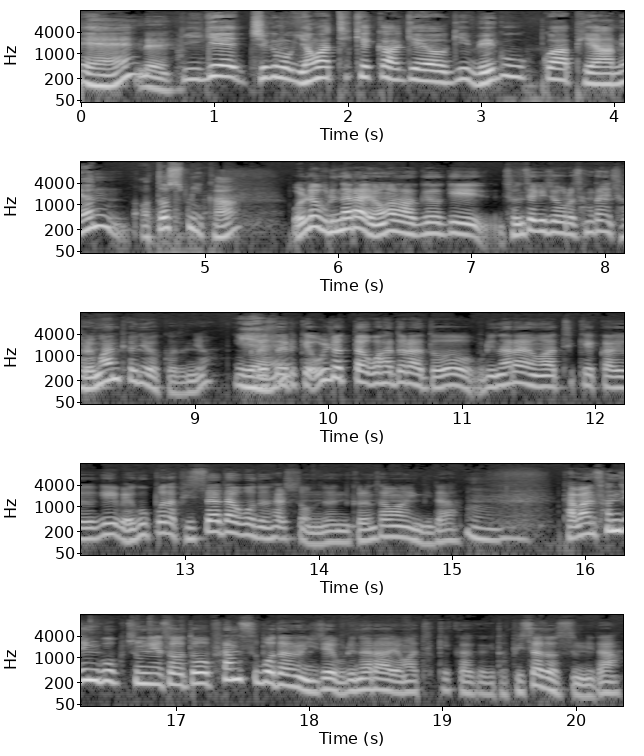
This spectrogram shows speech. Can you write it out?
예. 네. 이게 지금 영화 티켓 가격이 외국과 비하면 어떻습니까? 원래 우리나라 영화 가격이 전 세계적으로 상당히 저렴한 편이었거든요. 예. 그래서 이렇게 올렸다고 하더라도 우리나라 영화 티켓 가격이 외국보다 비싸다고는 할 수 없는 그런 상황입니다. 음. 다만 선진국 중에서도 프랑스보다는 이제 우리나라 영화 티켓 가격이 더 비싸졌습니다.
